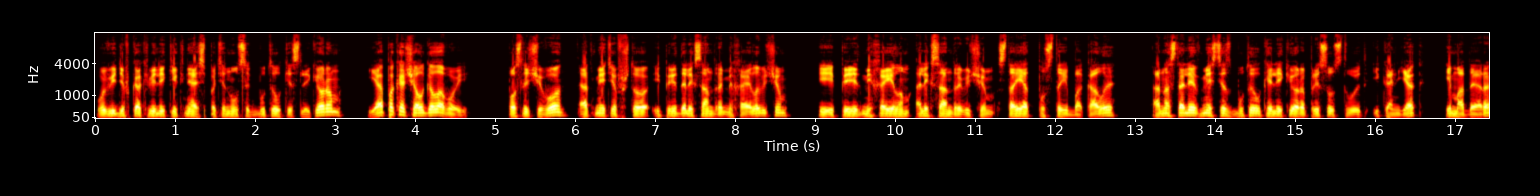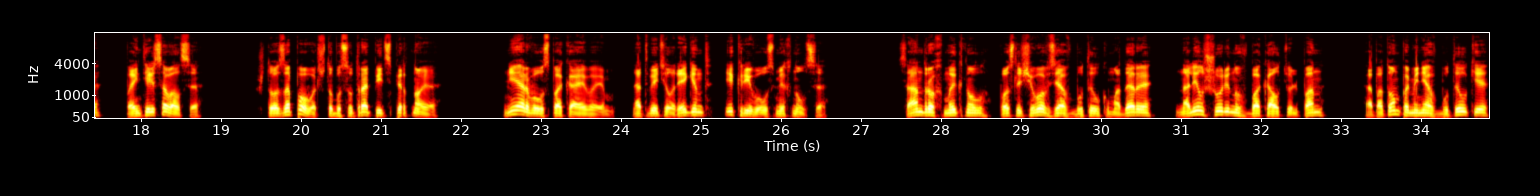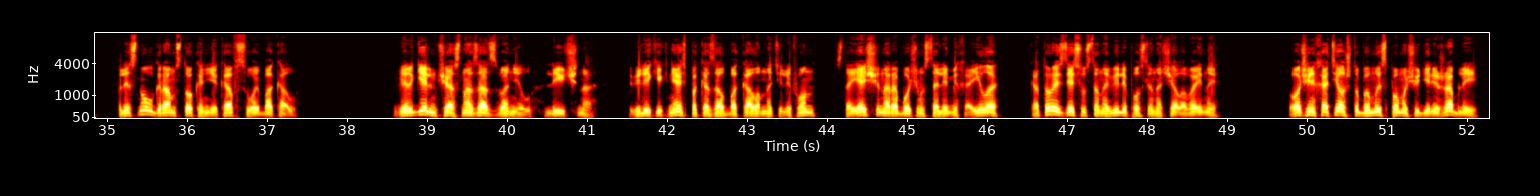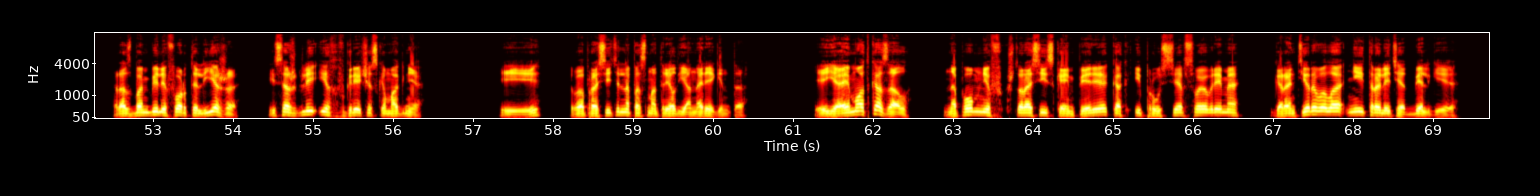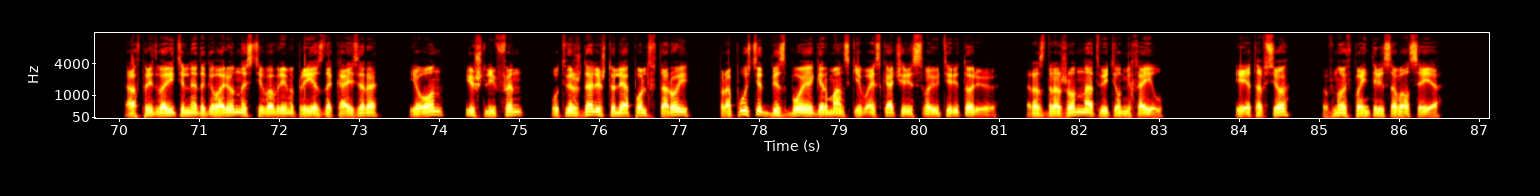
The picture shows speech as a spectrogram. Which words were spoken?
Увидев, как великий князь потянулся к бутылке с ликером, я покачал головой, после чего, отметив, что и перед Александром Михайловичем, и перед Михаилом Александровичем стоят пустые бокалы, а на столе вместе с бутылкой ликера присутствует и коньяк, и Мадера, поинтересовался. Что за повод, чтобы с утра пить спиртное? «Нервы успокаиваем», — ответил регент и криво усмехнулся. Сандро хмыкнул, после чего, взяв бутылку Мадеры, налил Шурину в бокал тюльпан, а потом, поменяв бутылки, плеснул грамм сто коньяка в свой бокал. Вильгельм час назад звонил, лично. Великий князь показал бокалом на телефон, стоящий на рабочем столе Михаила, который здесь установили после начала войны. Очень хотел, чтобы мы с помощью дирижаблей разбомбили форты Льежа и сожгли их в греческом огне. «И?» — вопросительно посмотрел я на регента. И я ему отказал, напомнив, что Российская империя, как и Пруссия в свое время, гарантировала нейтралитет Бельгии. а в предварительной договоренности во время приезда кайзера и он, и Шлиффен утверждали, что Леопольд II пропустит без боя германские войска через свою территорию, раздраженно ответил Михаил. «И это все?» — вновь поинтересовался я.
